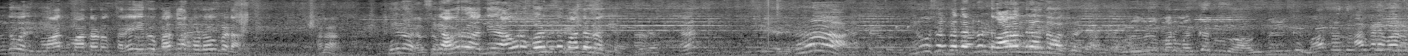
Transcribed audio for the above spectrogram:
ಒಂದು ಒಂದು ಮಾತು ಮಾತಾಡೋಗ್ತಾರೆ ಇವ್ರು ಬಾಗ್ಲಾಕೊಂಡು ಹೋಗ್ಬೇಡ. ನೀನು ಅವರು ಅವರು ಬಂದು ಮಾತಾಡೋಗ್ಲಿ ನೀವು ಸ್ವಲ್ಪ ಬರ್ರಿ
